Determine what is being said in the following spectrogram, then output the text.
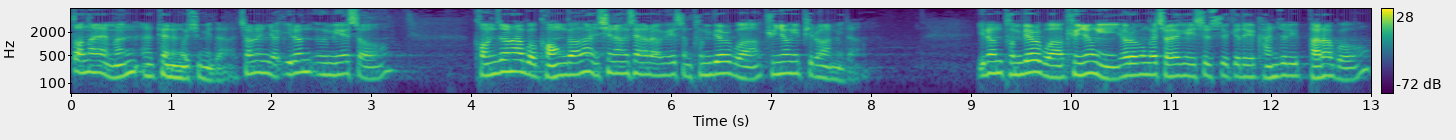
떠나야만 되는 것입니다. 저는 이런 의미에서 건전하고 건강한 신앙생활을 하기 위해서는 분별과 균형이 필요합니다. 이런 분별과 균형이 여러분과 저에게 있을 수 있게 되길 간절히 바라고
